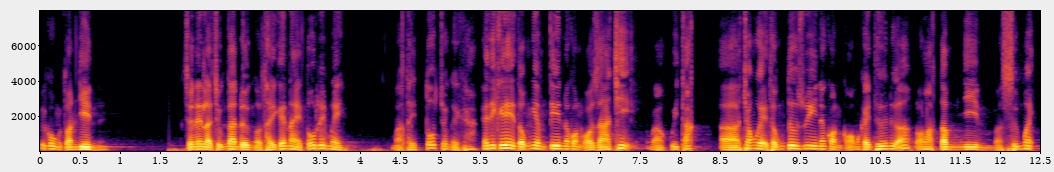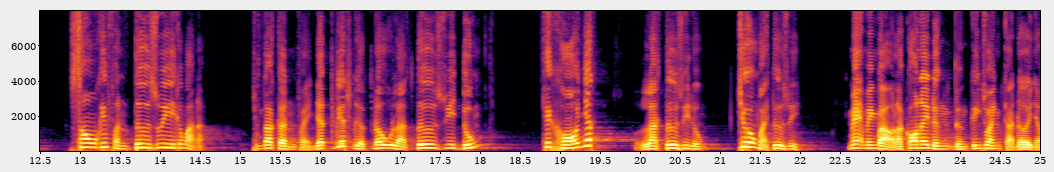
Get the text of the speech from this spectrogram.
Cuối cùng toàn nhìn. Cho nên là chúng ta đừng có thấy cái này tốt với mình mà thấy tốt cho người khác. Thế thì cái hệ thống niềm tin nó còn có giá trị và quy tắc. À, trong hệ thống tư duy nó còn có một cái thứ nữa đó là tầm nhìn và sứ mệnh. Sau cái phần tư duy các bạn ạ chúng ta cần phải nhận biết được đâu là tư duy đúng. Cái khó nhất là tư duy đúng chứ không phải tư duy. Mẹ mình bảo là con ơi đừng đừng kinh doanh cả đời nhà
